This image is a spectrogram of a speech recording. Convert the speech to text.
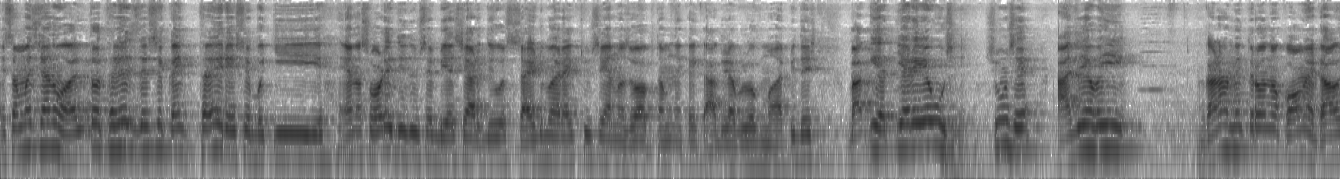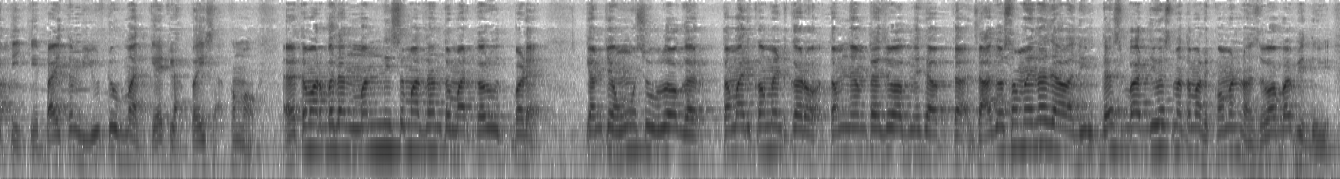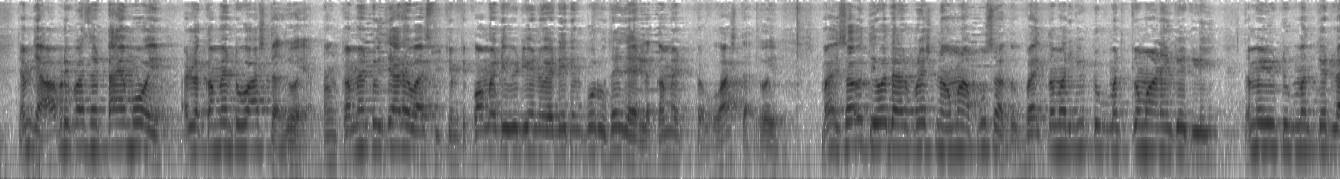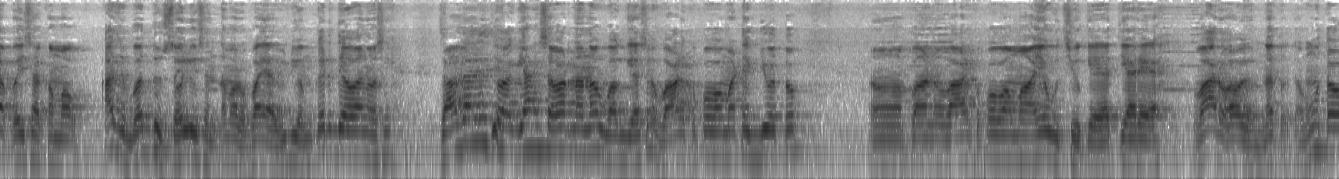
એ સમસ્યાનું હલ તો થઈ જ જશે, કંઈક થઈ રહેશે. બાકી એને છોડી દીધું છે, બે ચાર દિવસ સાઈડમાં રાખ્યું છે, એનો જવાબ તમને કંઈક આગલા બ્લોગમાં આપી દઈશ. બાકી અત્યારે એવું છે, શું છે? આજે ભાઈ ઘણા મિત્રોનો કોમેન્ટ આવતી કે ભાઈ, તમે યુટ્યુબમાં જ કેટલા પૈસા કમાવો? હવે તમારા બધાને મનની સમાધાન તો મારે કરવું જ પડે. કેમ કે હું છું વ્લોગર. તમારી કમેન્ટ કરો. તમને થાય જવાબ નથી આપતા. જાજો સમય ન જવા દી. દસ બાર દિવસમાં તમારી કોમેન્ટનો જવાબ આપી દેવી. કેમ કે આપણી પાસે ટાઈમ હોય એટલે કમેન્ટ વાંચતા જ હોય. અને કમેન્ટ જ્યારે વાંચવી કેમ કે કોમેડી વિડીયોનું એડિટિંગ પૂરું થઈ જાય એટલે કમેન્ટ વાંચતા જ હોય. ભાઈ સૌથી વધારે પ્રશ્ન હમણાં પૂછાતો. ભાઈ તમારી યુટ્યુબમાં કમાણી કેટલી? તમે યુટ્યુબમાં કેટલા પૈસા કમાવો? આજે બધું સોલ્યુશન તમારો ભાઈ આ વીડિયો કરી દેવાનો છે. જાગા નથી વાગ્યા. સવારના નવ વાગ્યા છે. વાળ કપાવવા માટે ગયો તો અ, પણ વાળ કપાવવામાં એવું થયું કે અત્યારે વારો આવ્યો નતો. તો હું તો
